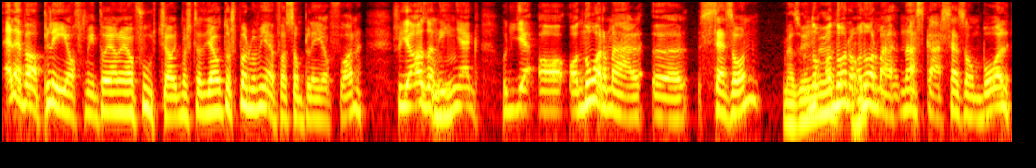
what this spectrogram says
eleve a playoff, mint olyan, olyan furcsa, hogy most az autósportban milyen faszon playoff van. És ugye az a lényeg, hogy ugye a, a normál ö, szezon, a, a, a normál NASCAR szezonból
